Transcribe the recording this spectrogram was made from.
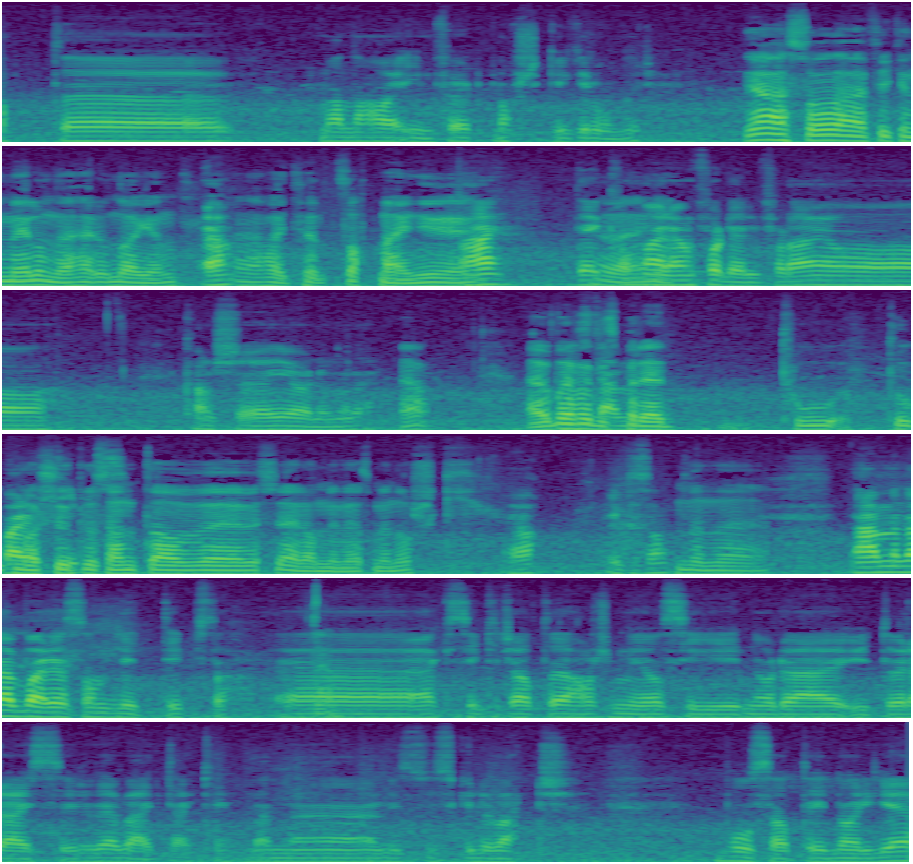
at uh, man har innført norske kroner. Ja, jeg så det. Jeg fikk en mail om det her om dagen. Ja. Jeg har ikke helt satt meg inn i Nei, det kan det være en fordel for deg å kanskje gjøre noe med det. Ja. Jeg er jo bare faktisk bare 2,7 tips. av eh, seerne mine som er norsk. Ja, ikke sant? Men eh, Nei, men det er bare et sånt lite tips, da. Jeg er ikke sikkert at det har så mye å si når du er ute og reiser, det veit jeg ikke. Men uh, hvis du skulle vært bosatt i Norge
